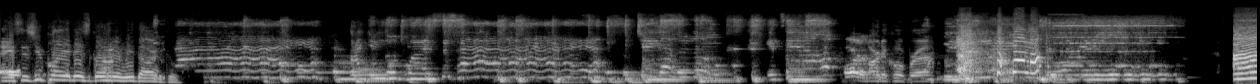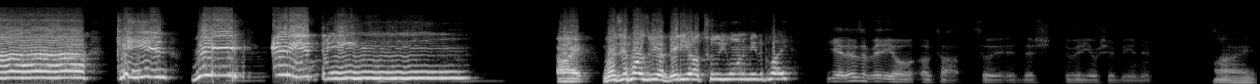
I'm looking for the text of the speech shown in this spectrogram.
hey, since you're playing this, go ahead and read the article. high. I can go twice as high. Take a look. It's in our Article, bro. I can read anything. All right, was it supposed to be a video too? You wanted me to play? Yeah, there's a video up top, so it, the, sh- the video should be in there. All right.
